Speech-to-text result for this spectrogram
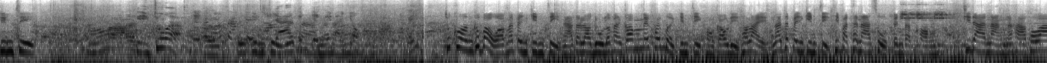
กิมจิ kỳ chua เป็นกิมจิเวียดนามนะคะทุกคนเขาบอกว่ามันเป็นกิมจินะ แต่เราดูแล้วมันก็ไม่ค่อยเหมือนกิมจิของเกาหลีเท่าไหร่ น่าจะเป็นกิมจิที่พัฒนาสูตรเป็นแบบของที่ดานังนะคะ เพราะว่า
